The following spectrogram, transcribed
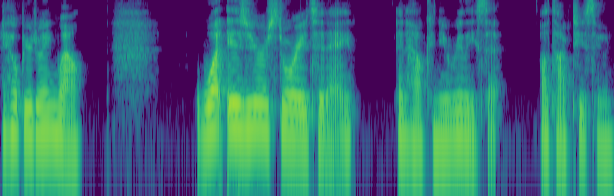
I hope you're doing well. What is your story today, and how can you release it? I'll talk to you soon.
